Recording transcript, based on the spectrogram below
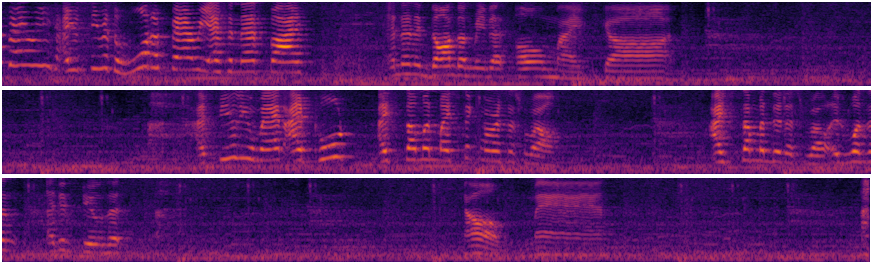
a fairy? Are you serious? What a fairy as a net 5? And then it dawned on me that, oh my god. I feel you, man. I pulled, I summoned my Sigmarus as well. I summoned it as well. It wasn't, I didn't feel it. Oh, man.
